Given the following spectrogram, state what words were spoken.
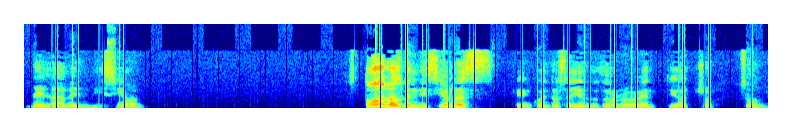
de la bendición. Todas las bendiciones que encuentras ahí en Deuteronomio 28 son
